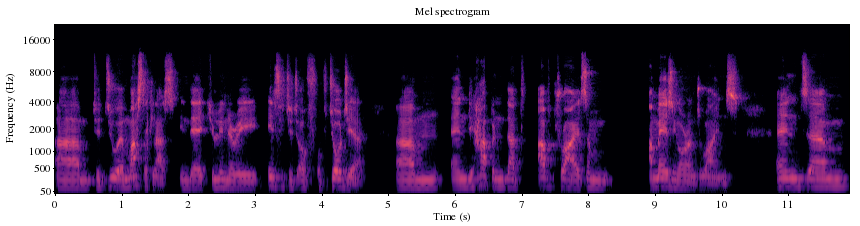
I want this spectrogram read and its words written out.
um, to do a masterclass in the Culinary Institute of, of Georgia. Um, and it happened that I've tried some amazing orange wines. And um,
